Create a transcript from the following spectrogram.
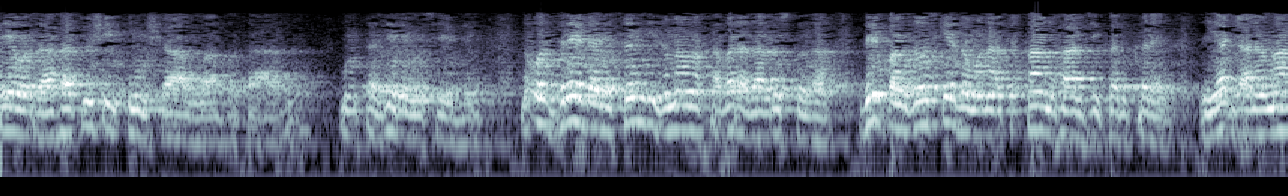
دے وضاحت وشی انشاءاللہ تعالی. منتظر مصیب دے نو او درے ڈالی سنگی زمان خبر ادا رستو دا دری پنزوز کے دو منافقان حال ذکر کرے یجعل ما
